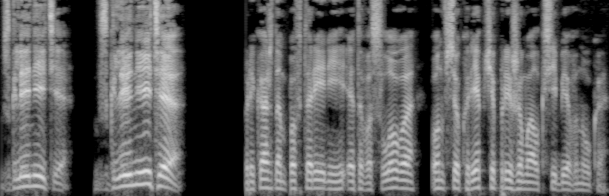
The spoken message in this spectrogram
Взгляните, взгляните. При каждом повторении этого слова он все крепче прижимал к себе внука.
